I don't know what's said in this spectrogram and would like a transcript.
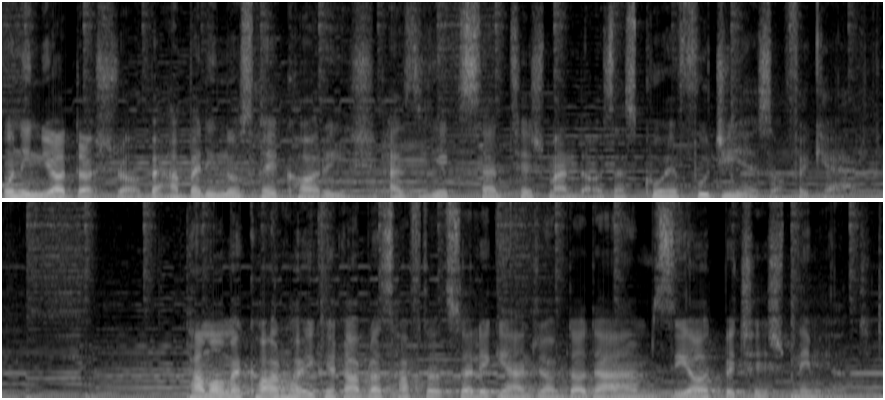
اون این یادداشت را به اولین نسخه کاریش از یکصد چشمانداز از کوه فوجی اضافه کرد. تمام کارهایی که قبل از هفتاد سالگی انجام دادم زیاد به چشم نمیاد.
